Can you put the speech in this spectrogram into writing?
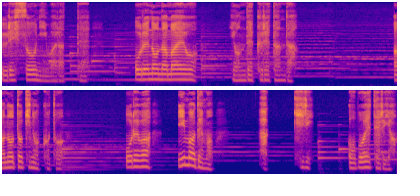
嬉しそうに笑って、俺の名前を呼んでくれたんだ。あの時のこと、俺は今でもはっきり覚えてるよ。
